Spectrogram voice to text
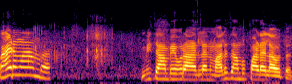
पाड मग आंबा. मीच आंब्यावर आणला आणि मलाच आंबा पाडायला लावतात.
